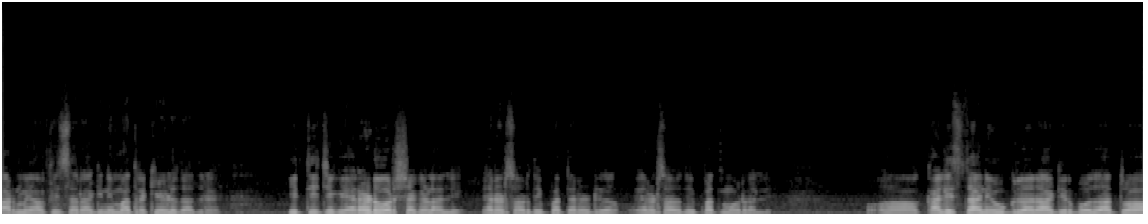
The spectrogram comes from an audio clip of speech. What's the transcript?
ಆರ್ಮಿ ಆಫೀಸರ್ ಆಗಿ ನಿಮ್ಮ ಹತ್ರ ಕೇಳೋದಾದರೆ ಇತ್ತೀಚೆಗೆ ಎರಡು ವರ್ಷಗಳಲ್ಲಿ ಎರಡು ಸಾವಿರದ ಇಪ್ಪತ್ತೆರಡು ಎರಡು ಸಾವಿರದ ಇಪ್ಪತ್ತ್ಮೂರರಲ್ಲಿ ಖಾಲಿಸ್ತಾನಿ ಉಗ್ರರಾಗಿರ್ಬೋದು ಅಥವಾ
